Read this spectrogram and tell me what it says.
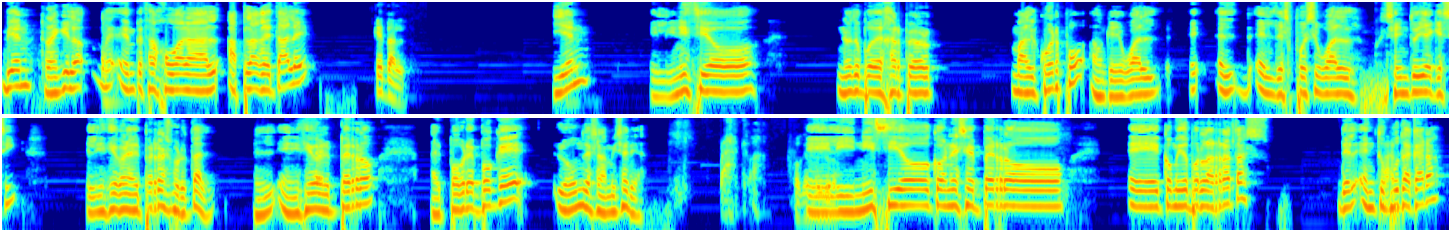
Bien, tranquilo. He empezado a jugar al, a Plague Tale. ¿Qué tal? Bien. El inicio no te puede dejar peor mal cuerpo, aunque igual eh, el, el después igual se intuye que sí. El inicio con el perro es brutal. El, el inicio con el perro, al pobre Poke, lo hundes a la miseria. Ah, va. El inicio con ese perro eh, comido por las ratas del- en tu Vale. puta cara.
